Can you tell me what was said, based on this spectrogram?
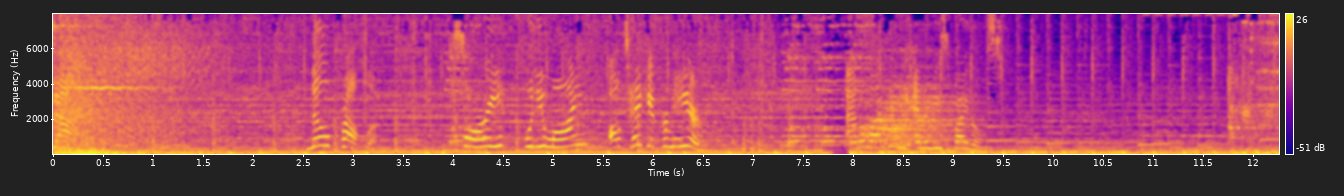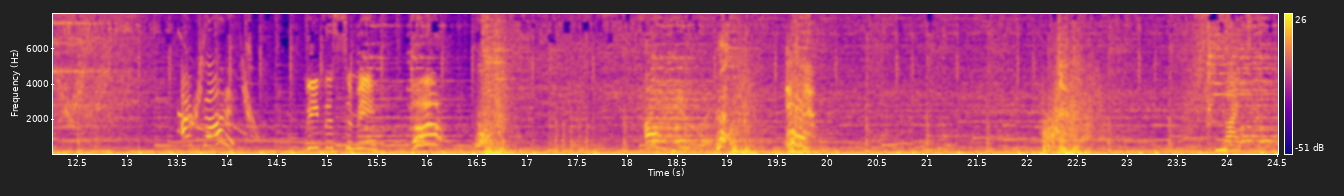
Die. No problem. Sorry, would you mind? I'll take it from here. Analyzing the enemy's vitals. I've got it! Leave this to me. I'll handle it. My turn.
